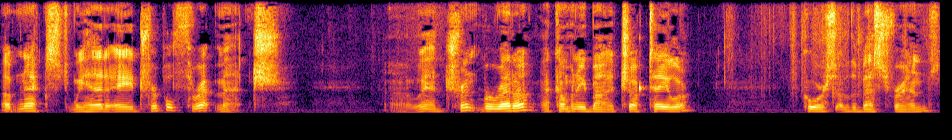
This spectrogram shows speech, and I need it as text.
Up next, we had a triple threat match. Uh, we had Trent Beretta, accompanied by Chuck Taylor, of course, of the best friends.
